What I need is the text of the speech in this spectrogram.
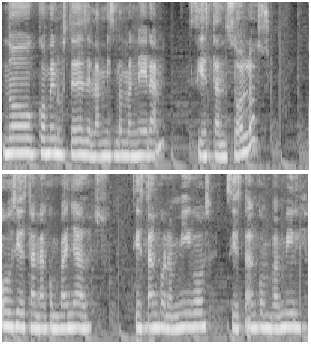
no comen ustedes de la misma manera si están solos o si están acompañados, si están con amigos, si están con familia,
